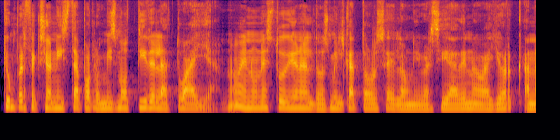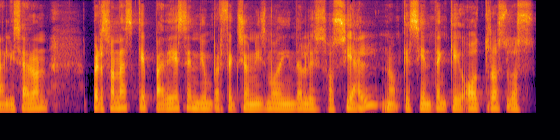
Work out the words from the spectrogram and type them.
que un perfeccionista por lo mismo tire la toalla. En un estudio en el 2014 de la Universidad de Nueva York analizaron personas que padecen de un perfeccionismo de índole social, ¿no? que sienten que otros los,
